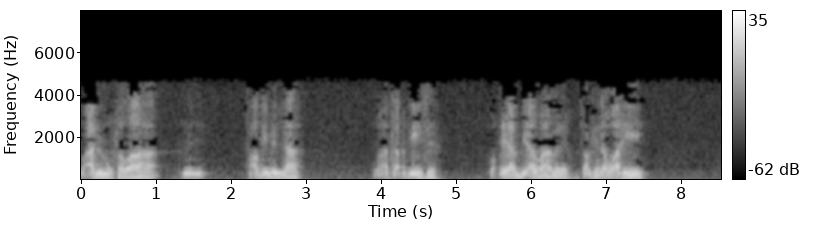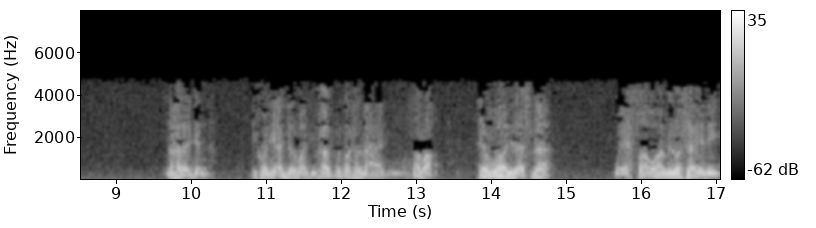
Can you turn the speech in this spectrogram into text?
وعمل مقتضاها من تعظيم الله وتقديسه وقيام بأوامره وترك نواهيه دخل الجنة. لكونه أدى الواجبات وترك المحارم. وصار حفظ هذه الأسماء وإحصاؤها من وسائل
